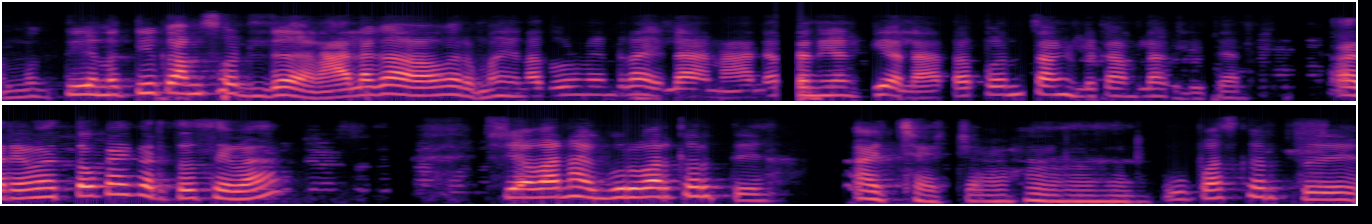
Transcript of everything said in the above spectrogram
मग ते न ते काम सोडलं आणि आला गावावर. महिना दोन महिने राहिला आणि आला आणि गेला. आता पण चांगलं काम लागले त्याला. अरे वा तो काय करतो सेवा? सेवा नाही गुरुवार करते अच्छा अच्छा. हा हा हा. उपास करतोय.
